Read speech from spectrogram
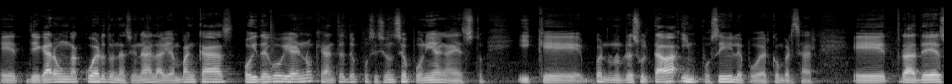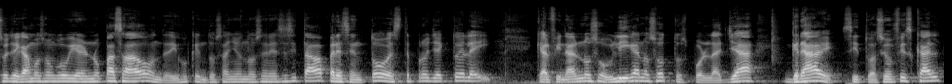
eh, llegar a un acuerdo nacional. Habían bancadas hoy de gobierno que antes de oposición se oponían a esto y que, bueno, nos resultaba imposible poder conversar. Eh, tras de eso llegamos a un gobierno pasado donde dijo que en dos años no se necesitaba, presentó este proyecto de ley que al final nos obliga a nosotros, por la ya grave situación fiscal,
